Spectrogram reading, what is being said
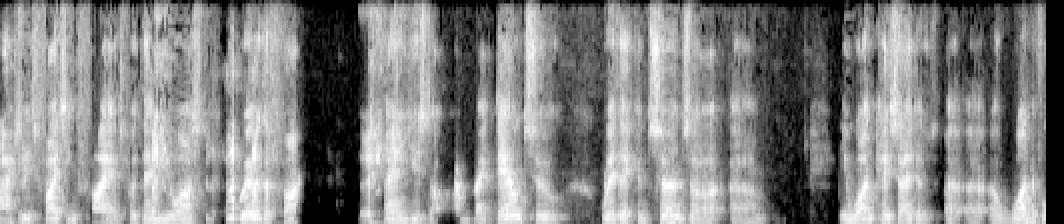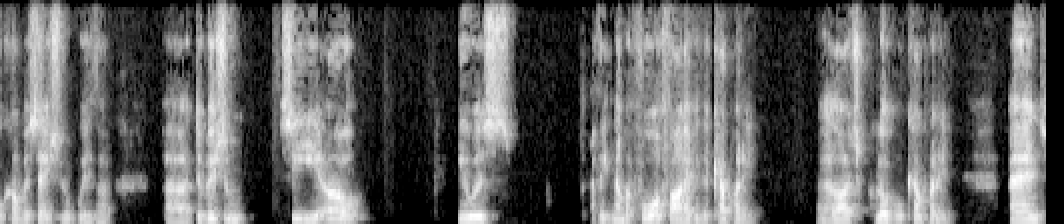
Actually, it's fighting fires, but then you ask, where are the fires? and you start coming back down to where their concerns are. Um, in one case, I had a, a, a wonderful conversation with a, a, division CEO. He was, I think, number four or five in the company, a large global company. And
